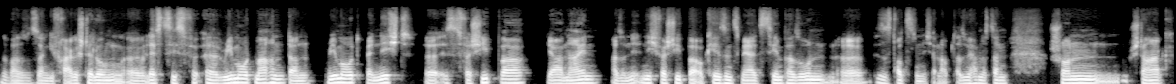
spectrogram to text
war sozusagen die Fragestellung, äh, lässt sich äh, remote machen, dann remote, wenn nicht, äh, ist es verschiebbar, ja, nein, also nicht verschiebbar, okay, sind es mehr als zehn Personen, äh, ist es trotzdem nicht erlaubt. Also wir haben das dann schon stark,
